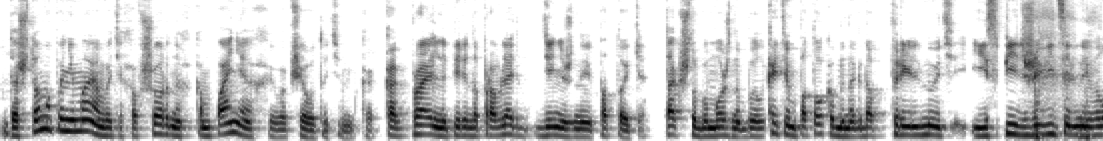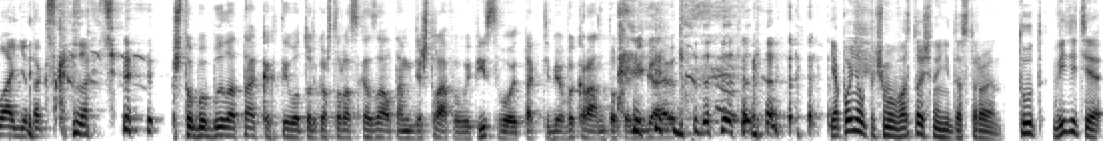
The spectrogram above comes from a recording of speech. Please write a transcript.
Да что мы понимаем в этих офшорных компаниях и вообще вот этим, как, как правильно перенаправлять денежные потоки? Так, чтобы можно было к этим потокам иногда прильнуть и спить живительной влаги, так сказать. Чтобы было так, как ты вот только что рассказал, там, где штрафы выписывают, так тебе в экран только мигают. Я понял, почему Восточный недостроен. Тут, видите,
